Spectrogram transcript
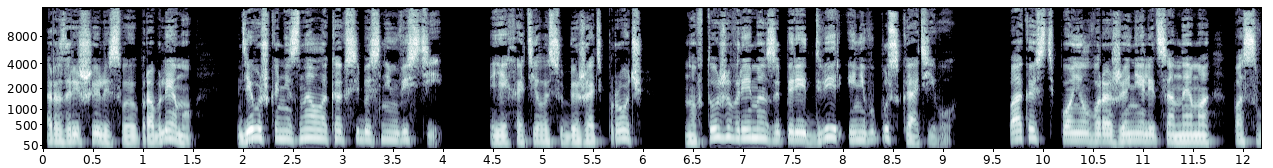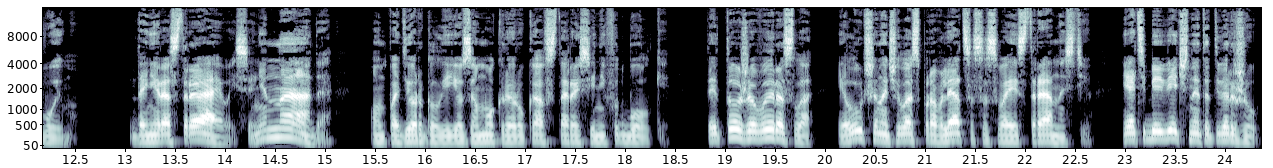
разрешили свою проблему, девушка не знала, как себя с ним вести. Ей хотелось убежать прочь, но в то же время запереть дверь и не выпускать его. Пакость понял выражение лица Немо по-своему. «Да не расстраивайся, не надо!» Он подергал ее за мокрый рукав старой синей футболки. «Ты тоже выросла и лучше начала справляться со своей странностью. Я тебе вечно это твержу,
